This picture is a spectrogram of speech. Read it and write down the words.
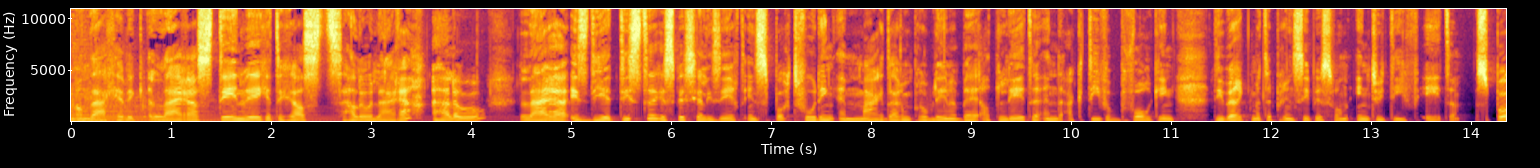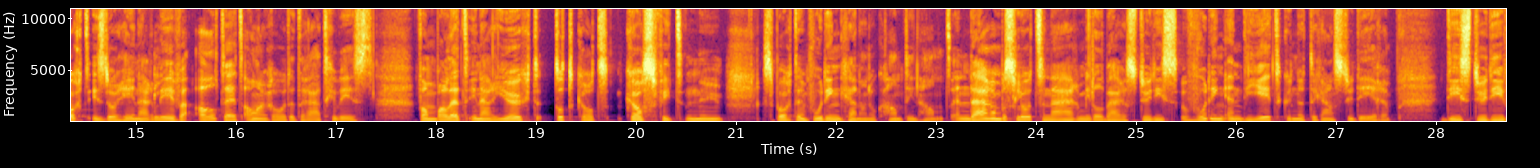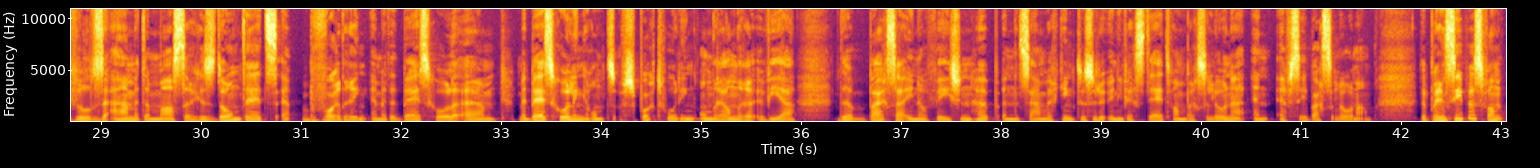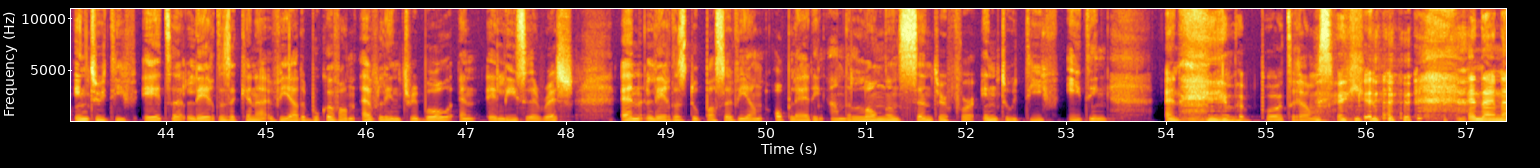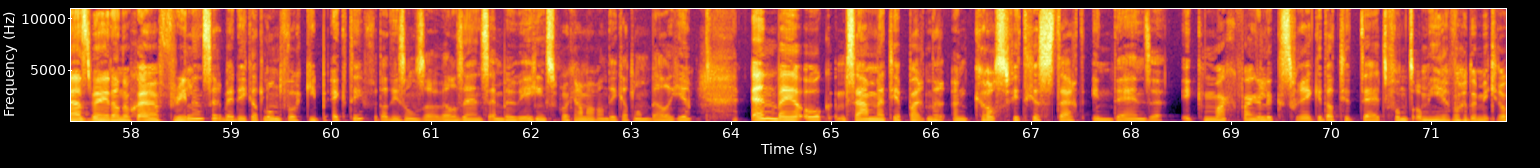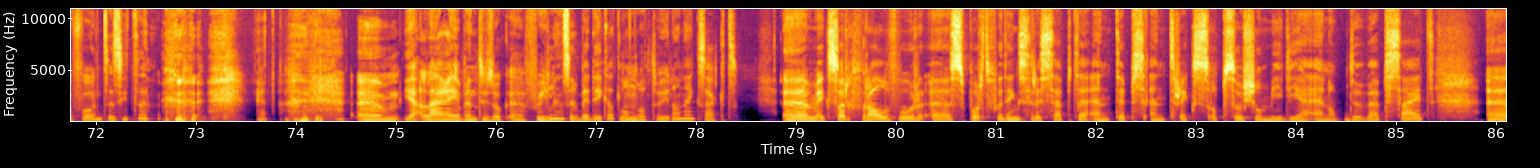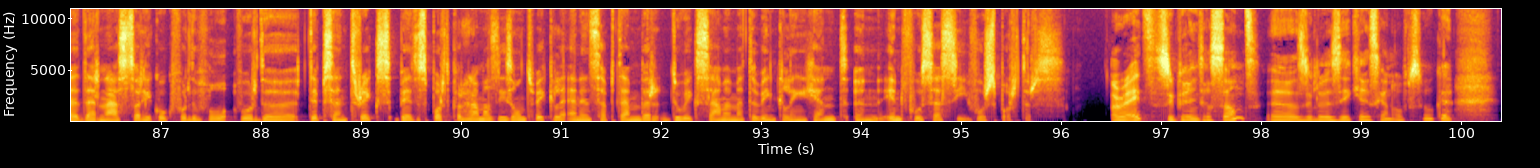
En vandaag heb ik Lara Steenwegen te gast. Hallo Lara. Hallo. Lara is diëtiste gespecialiseerd in sportvoeding en maag-darmproblemen bij atleten en de actieve bevolking die werkt met de principes van intuïtief eten. Sport is doorheen haar leven altijd al een rode draad geweest. Van ballet in haar jeugd tot crossfit nu. Sport en voeding gaan dan ook hand in hand. En daarom besloot ze na haar middelbare studies voeding en dieetkunde te gaan studeren. Die studie vulde ze aan met een master gezondheidsbevordering en met, het bijscholen, uh, met bijscholing rond sportvoeding, onder andere via de Barça Innovation Hub, een samenwerking tussen de Universiteit van Barcelona en FC Barcelona. De principes van intuïtief eten leerde ze kennen via de boeken van Evelyn Tribol en Elise Resch en leerde ze toepassen via een opleiding aan de London Center for Intuitive Eating een hele boterham zeggen. en daarnaast ben je dan nog uh, freelancer bij Decathlon voor Keep Active. Dat is ons welzijns- en bewegingsprogramma van Decathlon België. En ben je ook samen met je partner een crossfit gestart in Deinze. Ik mag van geluk spreken dat je tijd vond om hier voor de microfoon te zitten. ja. um, ja, Lara, je bent dus ook uh, freelancer bij Decathlon. Wat doe je dan exact? Um, ik zorg vooral voor uh, sportvoedingsrecepten en tips en tricks op social media en op de website. Uh, daarnaast zorg ik ook voor de, voor de tips en tricks bij de sportprogramma's die ze ontwikkelen. En in september doe ik samen met de winkel in Gent een infosessie voor sporters. Alright, super interessant. Uh, zullen we zeker eens gaan opzoeken.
